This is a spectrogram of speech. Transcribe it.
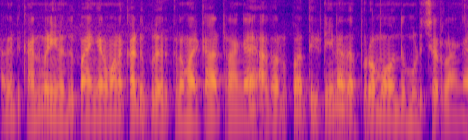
அங்கிட்டு கண்மணி வந்து பயங்கரமான கடுப்பில் இருக்கிற மாதிரி காட்டுறாங்க. அதோட பார்த்துக்கிட்டிங்கன்னா அந்த ப்ரோமோ வந்து முடிச்சிடுறாங்க.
